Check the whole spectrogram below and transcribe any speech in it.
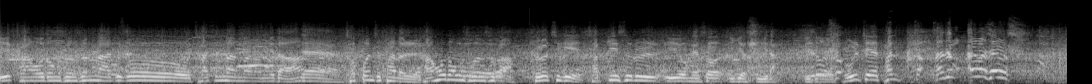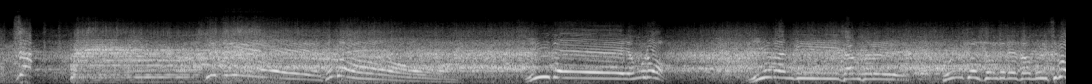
이 강호동 선수는 아주 그 자신만만합니다. 네. 첫 번째 판을 강호동 선수가 그렇지기 잡기술을 이용해서 이겼습니다. 이제 둘째 판. 자, 자, 자, 자, 자, 자. 1등이 성공! 2대 0으로 이만기 장사를 본결승전에서 물리치고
